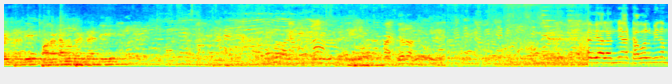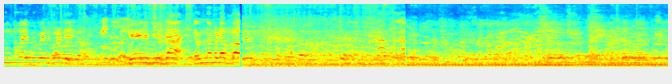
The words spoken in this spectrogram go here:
పెట్టండి పలకలు పెట్టండి ద్రవ్యాలన్నీ ఆ టవల్ మీద ముందు వైపు పెట్టుకోండి తేనె సీసా గంధము డబ్బా Thank you.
